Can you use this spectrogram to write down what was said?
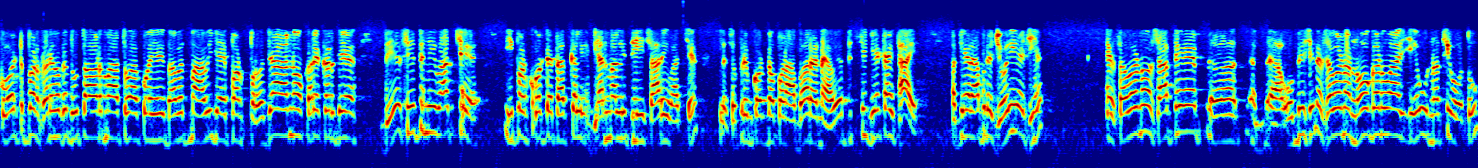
કોર્ટ પણ ઘણી વખત ઉતાવળમાં અથવા કોઈ એવી બાબતમાં આવી જાય પણ પ્રજાનો ખરેખર જે દેશ હિતની વાત છે એ પણ કોર્ટે તાત્કાલિક ધ્યાનમાં લીધી સારી વાત છે. એટલે સુપ્રીમ કોર્ટનો પણ આભાર અને હવેથી જે કાંઈ થાય અત્યારે આપણે જોઈએ છીએ કે સવર્ણો સાથે ઓબીસી ને સવર્ણ નો ગણવા એવું નથી હોતું.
